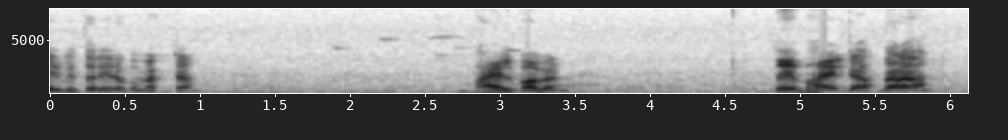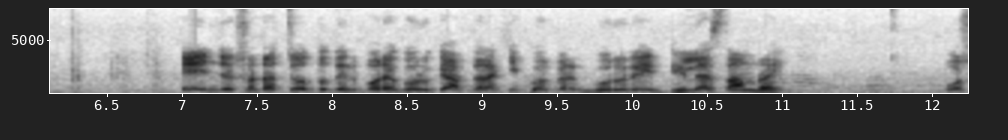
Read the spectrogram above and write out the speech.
এর ভিতরে এরকম একটা ভাইল পাবেন। তো এই ভাইলটা আপনারা এই ইঞ্জেকশনটা চোদ্দ দিন পরে গরুকে আপনারা কি করবেন? গরুর এই ঢিলা চামড়াই পোষ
